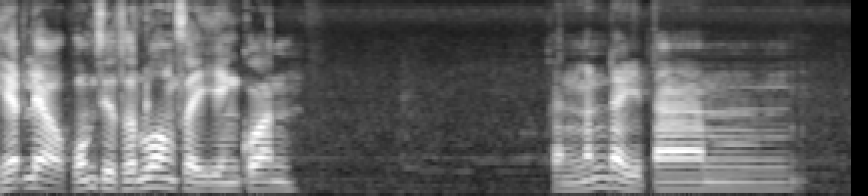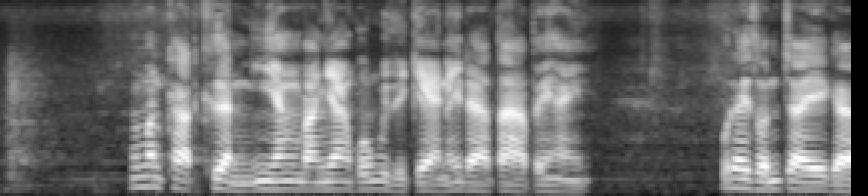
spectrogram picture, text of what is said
เฮ็ดแล้ว ผมสิทดลองใส่เองก่อนคันมันได้ตามคือมันขาดเคลื่อนอียังบางอย่างผมก็สิแก้ใน Data ไปให้ผู้ใดสนใจก็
